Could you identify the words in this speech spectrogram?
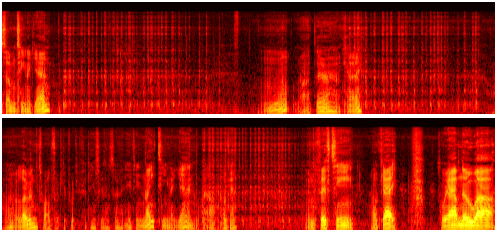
17 again. Nope, not there. Okay. 11, 12, 13, 14, 15, 16, 17, 18, 19 again. Wow, okay. And 15. Okay. So we have no, uh,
